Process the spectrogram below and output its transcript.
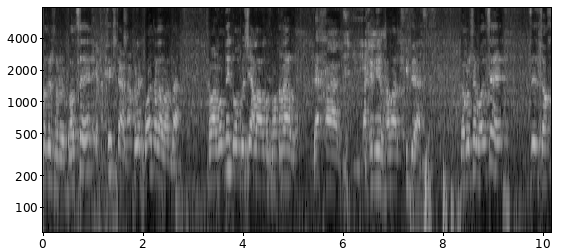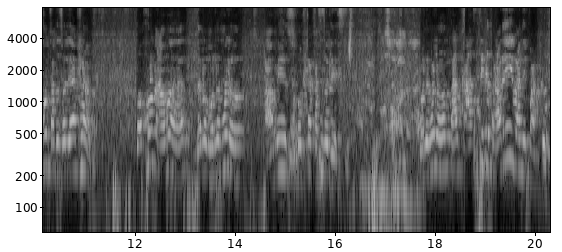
করে শুনুন বলছে এটা খ্রিস্টান আসলে কয় তলা বান্ধা সবার মধ্যেই কম বেশি আল্লাহ আল্লাহ দেখার তাকে নিয়ে ভাবার খিদে আছে। তখন সে বলছে যে যখন চাঁদে চলে আসলাম তখন আমার যেন মনে হলো আমি স্রোতটার কাছে চলে এসেছি। মনে হলো তার কাছ থেকে তারই বাণী পাঠ করি।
